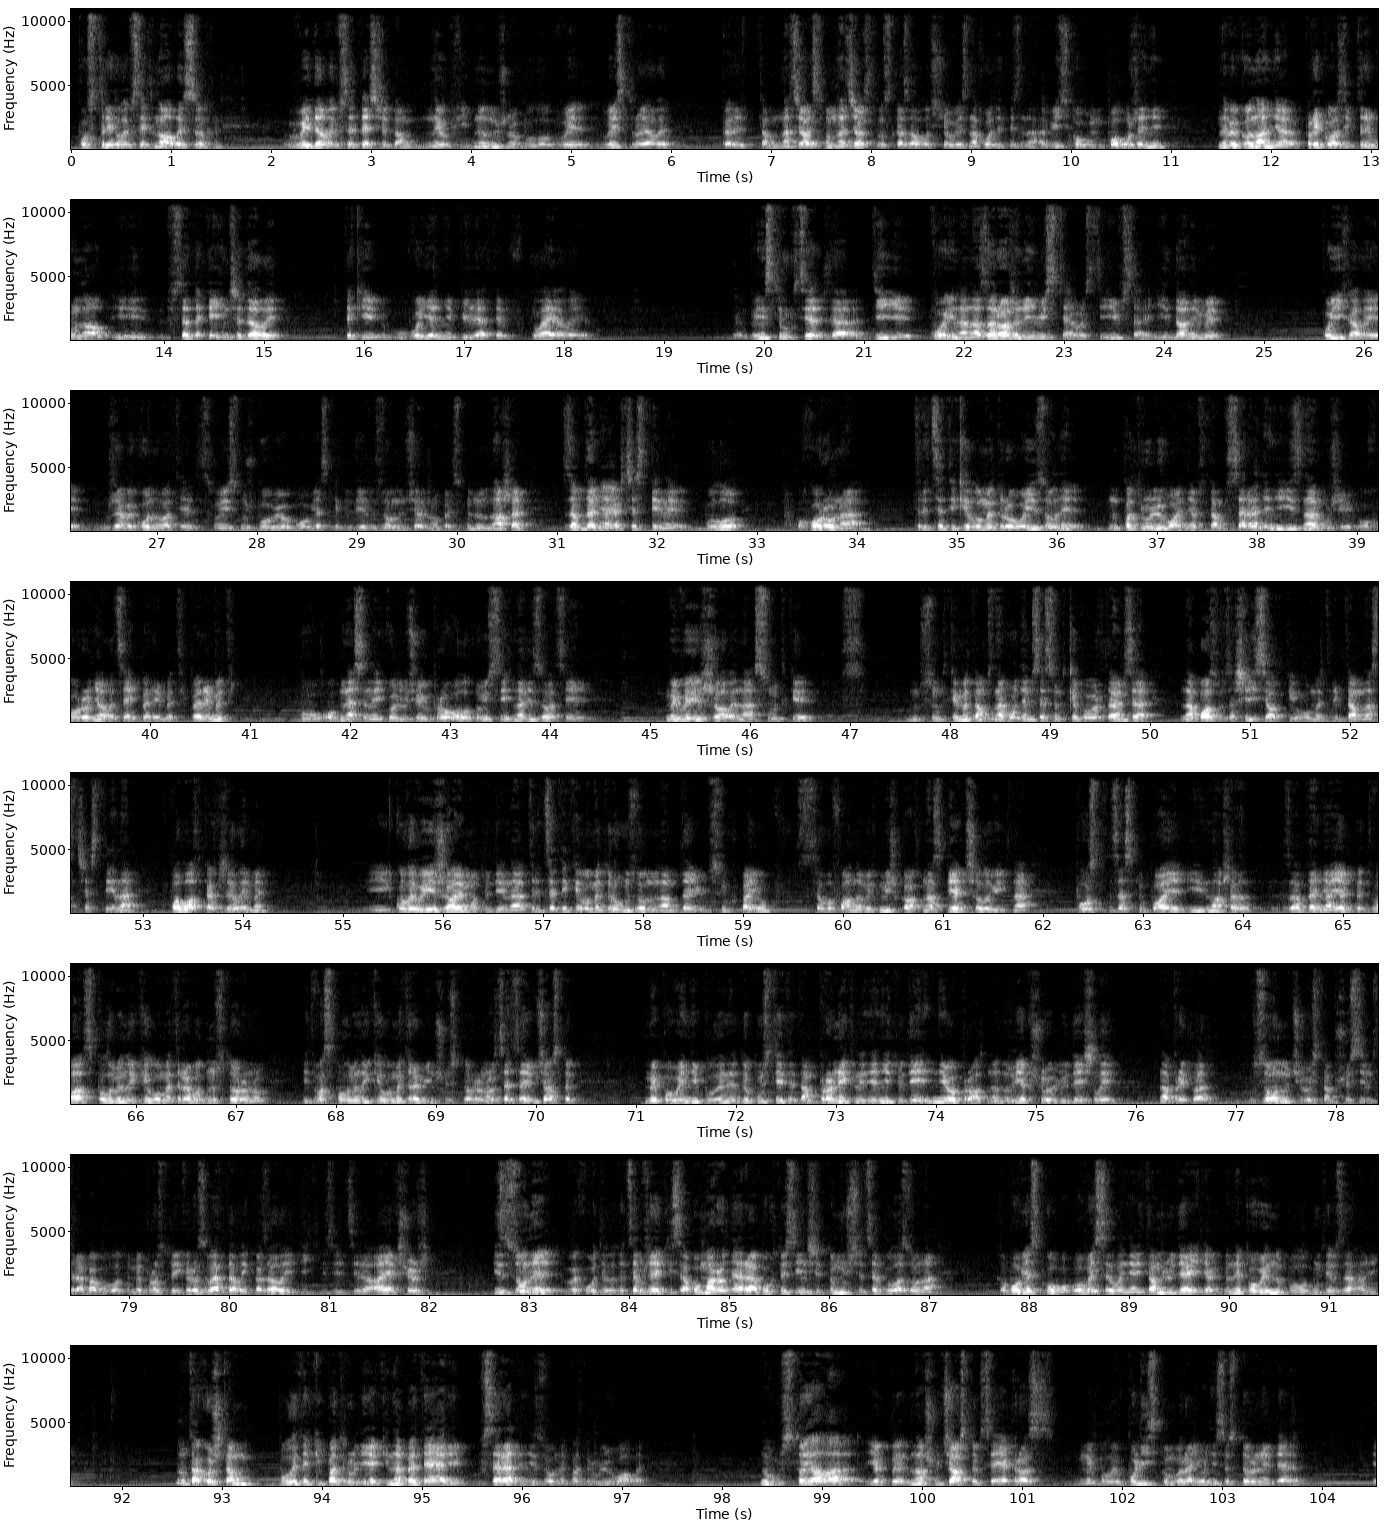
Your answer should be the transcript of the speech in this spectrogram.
постригли всіх на видали все те, що там необхідно нужно було, ви, вистрояли перед там, начальством. Начальство сказало, що ви знаходитесь на військовому положенні, невиконання приказів трибунал і все таке інше. Дали такі воєнні білети, вклеїли якби, інструкція для дії воїна на зараженій місцевості і все. І далі ми поїхали вже виконувати свої службові обов'язки туди в зону Чорнобильську. Ну, наше завдання як частини було охорона 30-кілометрової зони, ну, патрулювання там всередині і знаружі охороняли цей периметр. Периметр був обнесений колючою проволокою з сигналізації. Ми виїжджали на сутки. Ну, Сутки ми там знаходимося, сутки повертаємося на базу за 60 кілометрів. Там у нас частина, в палатках жили ми. І коли виїжджаємо туди на 30-кілометрову зону, нам дають сухпайок в целофанових мішках, нас 5 чоловік на пост заступає, і наше завдання якби 2,5 кілометра в одну сторону і 2,5 кілометра в іншу сторону. Оце цей участок. Ми повинні були не допустити там проникнення ні туди, ні обратно. Ну, якщо люди йшли, наприклад, в зону чогось там, щось їм треба було, то ми просто їх розвертали і казали, йдіть звідси. А якщо ж із зони виходили, то це вже якісь або мародери, або хтось інший, тому що це була зона обов'язкового виселення, і там людей якби не повинно було бути взагалі. Ну також там були такі патрулі, які на БТРі всередині зони патрулювали. Ну, стояла, якби наш участок, це якраз ми були в Поліському районі зі сторони, де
